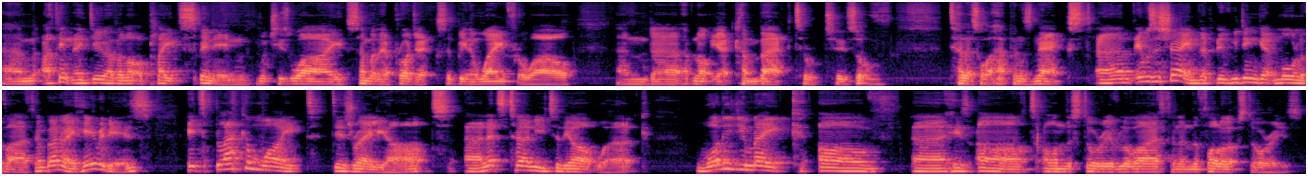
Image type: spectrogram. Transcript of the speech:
um, I think they do have a lot of plates spinning, which is why some of their projects have been away for a while and uh, have not yet come back to, to sort of tell us what happens next. Um, it was a shame that we didn't get more Leviathan, but anyway, here it is. It's black and white D'Israeli art. Uh, let's turn you to the artwork. What did you make of uh, his art on the story of Leviathan and the follow-up stories?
